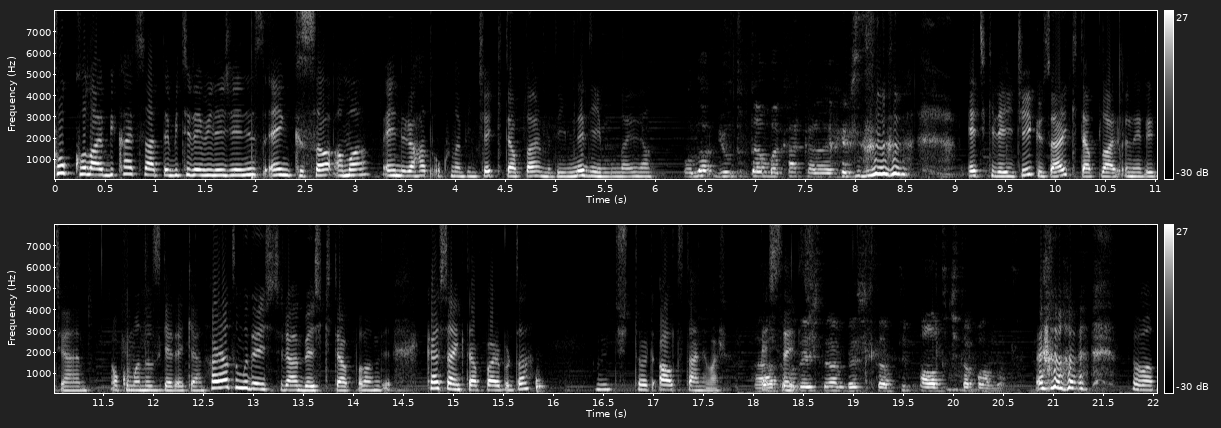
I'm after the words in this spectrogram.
çok kolay birkaç saatte bitirebileceğiniz en kısa ama en rahat okunabilecek kitaplar mı diyeyim? Ne diyeyim buna inan? Ona YouTube'dan bakar karar verirsin. Etkileyici, güzel kitaplar önereceğim. Okumanız gereken. Hayatımı değiştiren 5 kitap falan diye. Kaç tane kitap var burada? 3, 4, 6 tane var. Hayatımı sayı. değiştiren 5 kitap deyip 6 kitap anlat. Tamam.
